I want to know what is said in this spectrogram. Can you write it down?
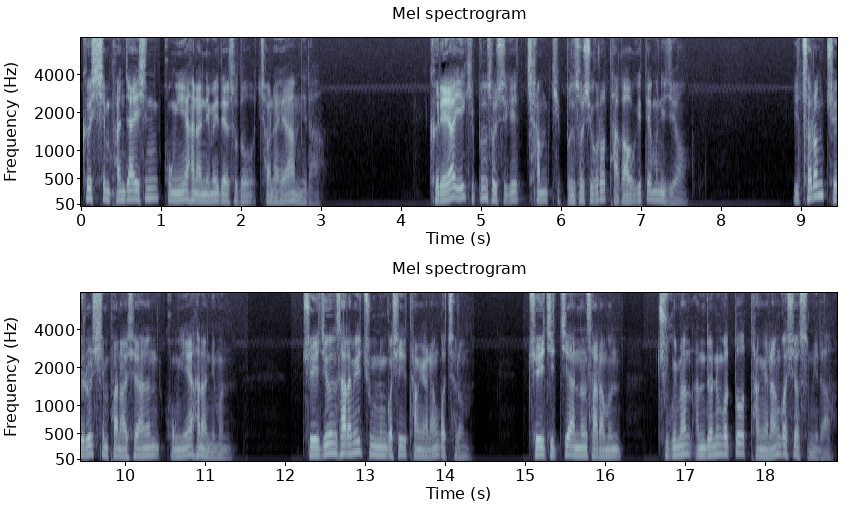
그 심판자이신 공의의 하나님에 대해서도 전해야 합니다. 그래야 이 기쁜 소식이 참 기쁜 소식으로 다가오기 때문이지요. 이처럼 죄를 심판하셔야 하는 공의의 하나님은 죄 지은 사람이 죽는 것이 당연한 것처럼 죄 짓지 않는 사람은 죽으면 안 되는 것도 당연한 것이었습니다.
